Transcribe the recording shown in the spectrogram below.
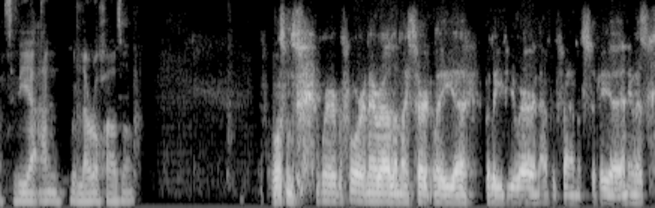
at Sevilla and with La Roja as well. I wasn't aware before in now, Alan. I certainly uh, believe you are an avid fan of Sevilla, anyways.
